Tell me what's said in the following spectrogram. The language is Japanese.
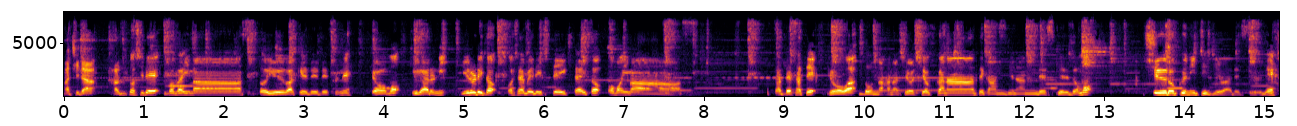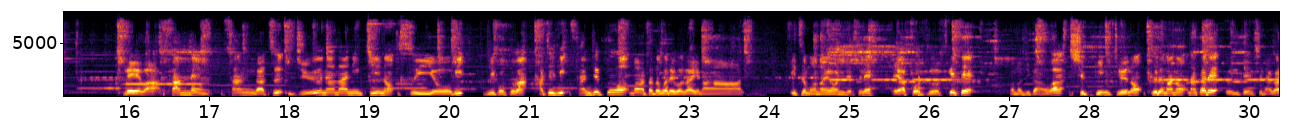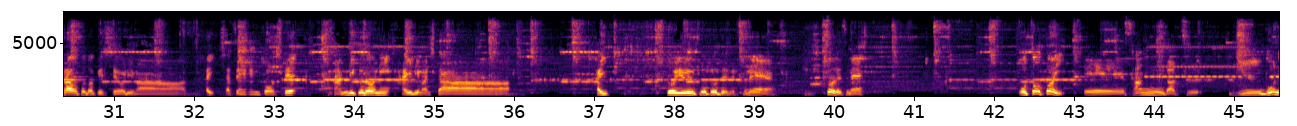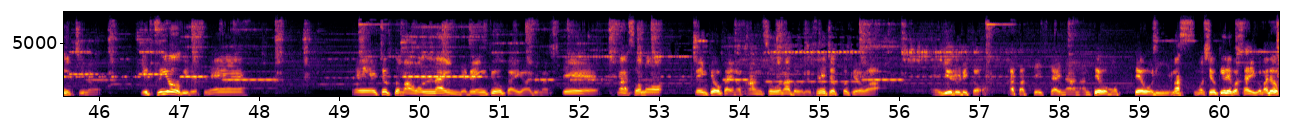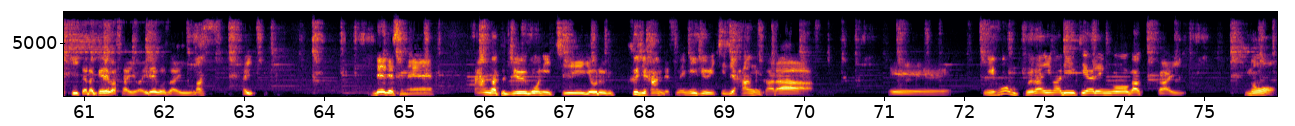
町田和俊でございます。というわけでですね、今日も気軽にゆるりとおしゃべりしていきたいと思います。さてさて、今日はどんな話をしよっかなーって感じなんですけれども、収録日時はですね、令和3年3月17日の水曜日、時刻は8時30分を回ったところでございます。いつものようにですね、エアポッズをつけてこの時間は出勤中の車の中で運転しながらお届けしております。はい、車線変更して三陸道に入りました。はい。ということでですね、そうですね、おととい、えー、3月15日の月曜日ですね。えー、ちょっとまあオンラインで勉強会がありまして、まあその勉強会の感想などをですね、ちょっと今日はゆるりと語っていきたいな、なんて思っております。もしよければ最後までお聞きいただければ幸いでございます。はい。でですね、3月15日夜9時半ですね、21時半から、えー、日本プライマリーケア連合学会の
